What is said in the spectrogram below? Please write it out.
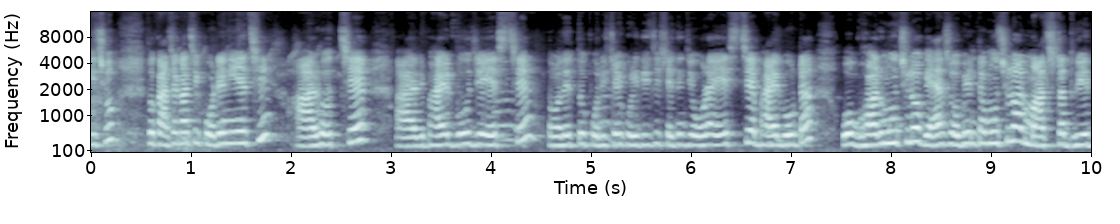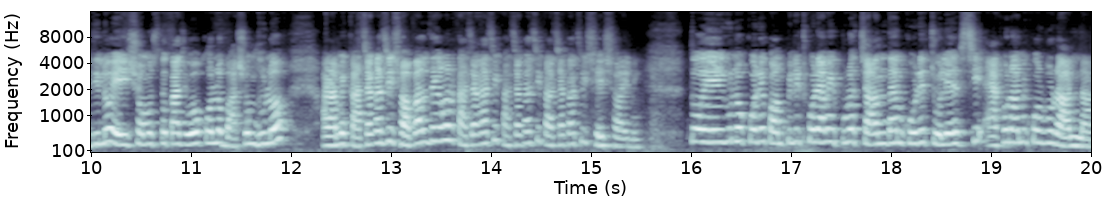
কিছু, তো কাছাকাছি করে নিয়েছি। আর হচ্ছে, আর ভাইয়ের বউ যে এসছে, তোমাদের তো পরিচয় করে দিয়েছি, সেদিন যে ওরা এসছে, ভাইয়ের বউটা, ও ঘর মুছলো, গ্যাস ওভেনটা মুছলো, আর মাছটা ধুয়ে দিল। এই সমস্ত কাজ ও করল, বাসন ধুলো। আর আমি কাছাকাছি, সকাল থেকে আমার কাছাকাছি কাছাকাছি কাছাকাছি শেষ হয়নি। তো এইগুলো করে কমপ্লিট করে আমি পুরো চান করে চলে এসেছি। এখন আমি করব রান্না।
